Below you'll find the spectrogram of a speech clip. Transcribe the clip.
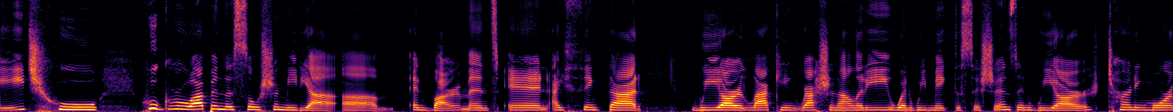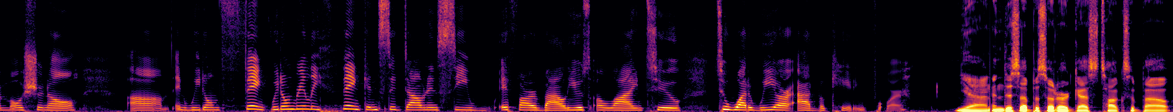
age who who grew up in the social media um, environment. And I think that we are lacking rationality when we make decisions and we are turning more emotional um, and we don't think we don't really think and sit down and see if our values align to to what we are advocating for. Yeah in this episode our guest talks about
